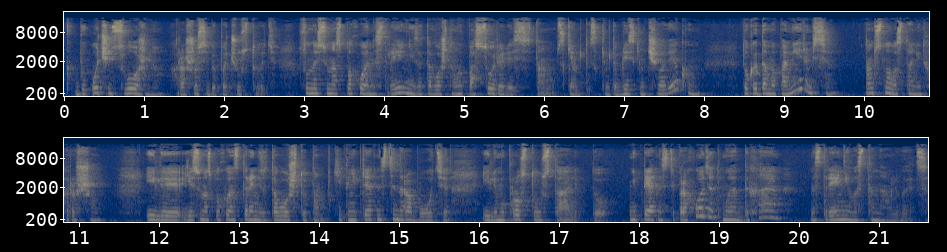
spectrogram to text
как бы очень сложно хорошо себя почувствовать. Условно, если у нас плохое настроение из-за того, что мы поссорились там, с кем-то, с каким-то близким человеком, то когда мы помиримся, нам снова станет хорошо. Или если у нас плохое настроение из-за того, что там какие-то неприятности на работе, или мы просто устали, то неприятности проходят, мы отдыхаем, настроение восстанавливается.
